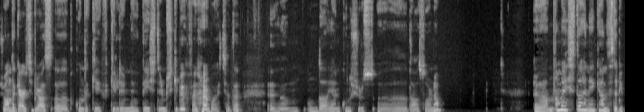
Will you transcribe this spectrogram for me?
Şu anda gerçi biraz e, bu konudaki fikirlerini değiştirmiş gibi Fenerbahçe'de. E, onu da yani konuşuruz e, daha sonra ama işte hani kendisi de bir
